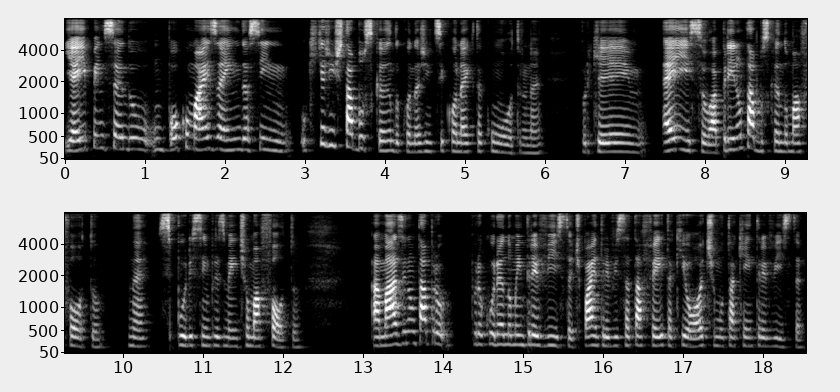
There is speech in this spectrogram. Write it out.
E aí, pensando um pouco mais ainda, assim, o que, que a gente está buscando quando a gente se conecta com o outro, né? Porque é isso, a Pri não está buscando uma foto, né? Pura e simplesmente uma foto. A Masi não está pro procurando uma entrevista, tipo, ah, a entrevista tá feita, que ótimo, tá aqui a entrevista.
